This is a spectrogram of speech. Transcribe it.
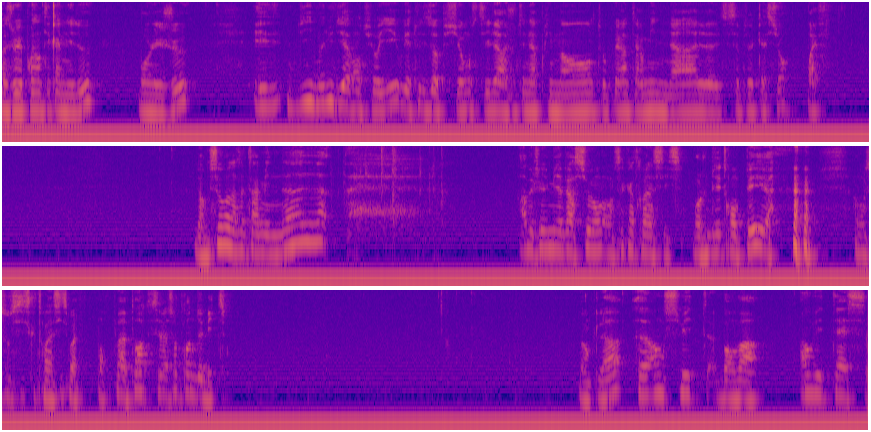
je vais présenter quand même les deux. Bon, les jeux. Et du menu des aventuriers où il y a toutes les options, style ajouter une imprimante, ouvrir un terminal, des applications, bref. Donc si on va dans un terminal. Ah mais j'avais mis la version 186. Bon je me suis trompé. en version 686, bref. Bon, peu importe, c'est la version 32 bits. Donc là, euh, ensuite, bon on va en vitesse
